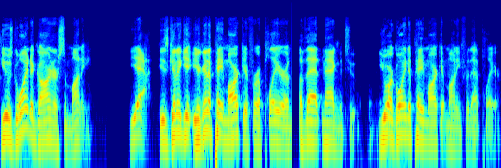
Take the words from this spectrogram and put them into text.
He was going to garner some money. Yeah, he's going to get, you're going to pay market for a player of, of that magnitude. You are going to pay market money for that player.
